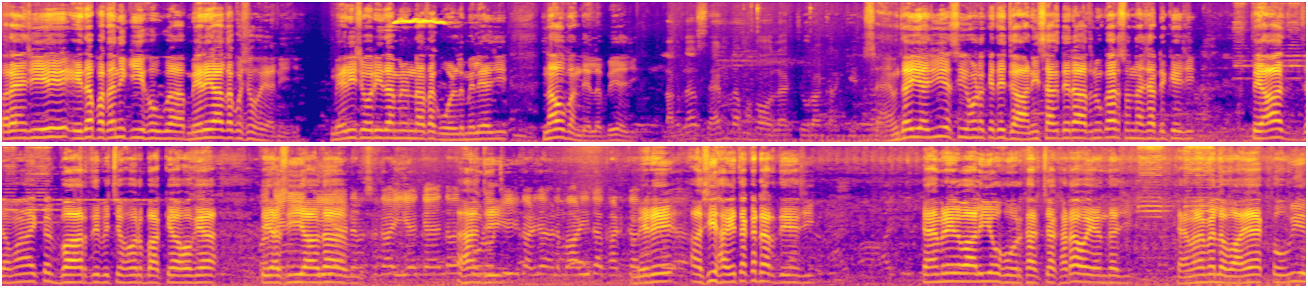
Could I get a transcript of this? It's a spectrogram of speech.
ਪਰ ਐ ਜੀ ਇਹ ਇਹਦਾ ਪਤਾ ਨਹੀਂ ਕੀ ਹੋਊਗਾ। ਮੇਰੇ ਹਾਲ ਤਾਂ ਕੁਝ ਹੋਇਆ ਨਹੀਂ ਜੀ। ਮੇਰੀ ਚੋਰੀ ਦਾ ਮੈਨੂੰ ਨਾ ਤਾਂ 골ਡ ਮਿਲਿਆ ਜੀ ਨਾ ਉਹ ਬੰਦੇ ਲੱਭੇ ਆ ਜੀ। ਲੱਗਦਾ ਸਹਿਮ ਦਾ ਮਾਹੌਲ ਹੈ ਚੋਰਾਂ ਕਰਕੇ? ਸਹਿਮ ਦਾ ਹੀ ਆ ਜੀ ਅਸੀਂ ਹੁਣ ਕਿਤੇ ਜਾ ਨਹੀਂ ਸਕਦੇ ਰਾਤ ਨੂੰ ਘਰ ਸੁਣਨਾ ਛੱਡ ਕੇ ਜੀ। ਤੇ ਆ ਜਮਾ ਇੱਕ ਬਾਰ ਦੇ ਵਿੱਚ ਹੋਰ ਵਾਕਿਆ ਹੋ ਗਿਆ ਤੇ ਅਸੀਂ ਆਪਦਾ ਸਗਾਈ ਹੈ ਕਹਿੰਦਾ ਹਾਂਜੀ। ਹਾਂਜੀ ਚੀਜ਼ ਕਰ ਗਿਆ ਅਲਮਾਰੀ ਦਾ ਖੜਕਾ ਮੇਰੇ ਅਸੀਂ ਹਜੇ ਤੱਕ ਡਰਦੇ ਹਾਂ ਜੀ। ਕੈਮਰੇ ਲਵਾ ਲਈ ਉਹ ਹੋਰ ਖਰਚਾ ਖੜਾ ਹੋ ਜਾਂਦਾ ਜੀ। ਕੈਮਰਾ ਮੈਂ ਲਵਾਇਆ ਇੱਕ ਉਹ ਵੀ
